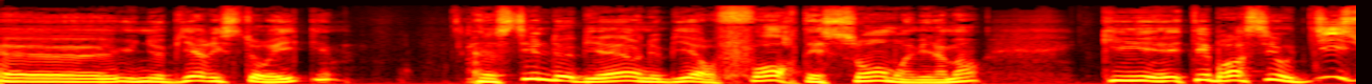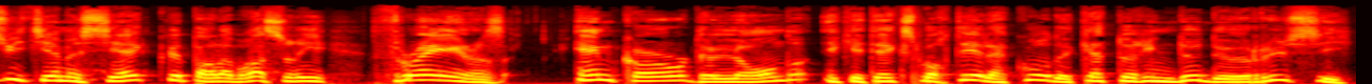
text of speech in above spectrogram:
euh, une bière historique un style de bière, une bière forte et sombre évidemment, qui a été brassée au XVIIIe siècle par la brasserie Thayer's Anchor de Londres et qui était exportée à la cour de Catherine II de Russie.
